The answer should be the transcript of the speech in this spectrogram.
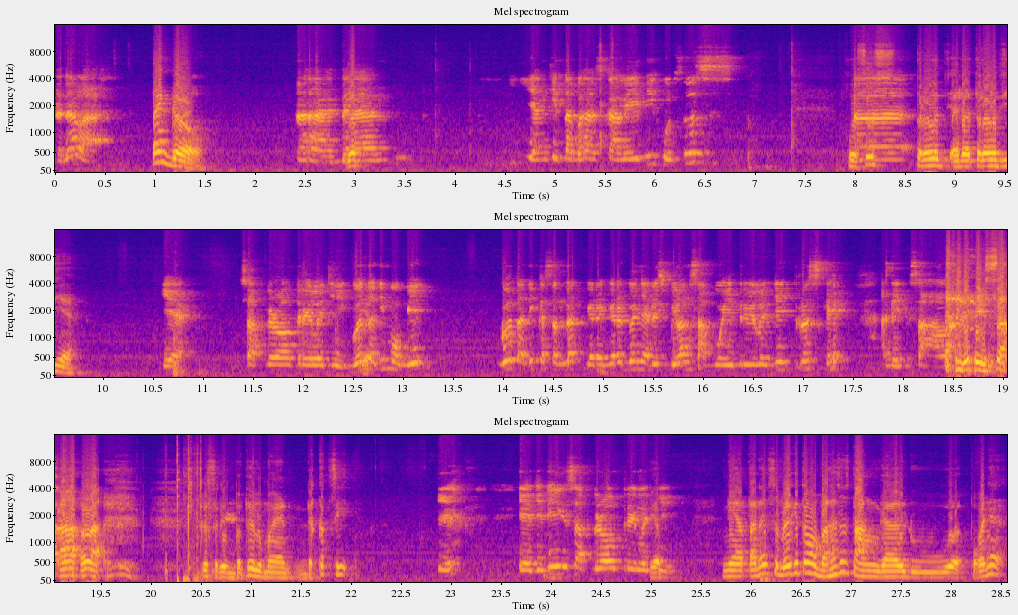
adalah Tank Girl. Nah, dan yang kita bahas kali ini khusus Khusus Eh. trilogi ada triloginya. ya Subgirl Trilogy. Gue Iya. tadi mau bi gue tadi kesendat gara-gara gue nyaris bilang Subway Trilogy terus kayak ada yang salah. Ada yang salah. Terus ribetnya lumayan deket sih. Iya. ya jadi Subgirl Trilogy. Yap. Niatannya sebenarnya kita mau bahas tuh tanggal 2. Pokoknya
